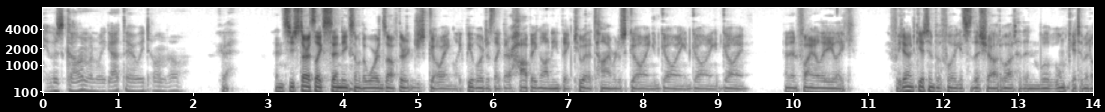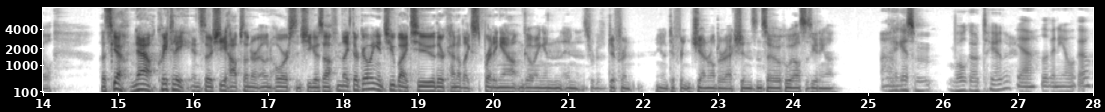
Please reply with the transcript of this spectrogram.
he was gone when we got there. We don't know. Okay. And she starts like sending some of the wardens off. They're just going. Like people are just like they're hopping on like two at a time, or just going and going and going and going. And then finally, like, if we don't get him before he gets to the Shardwater, then we won't get him at all. Let's go now, quickly. And so she hops on her own horse and she goes off. And like they're going in two by two. They're kind of like spreading out and going in, in sort of different, you know, different general directions. And so who else is getting on? Um, I guess mm, we'll go together. Yeah, Lavinia will go.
